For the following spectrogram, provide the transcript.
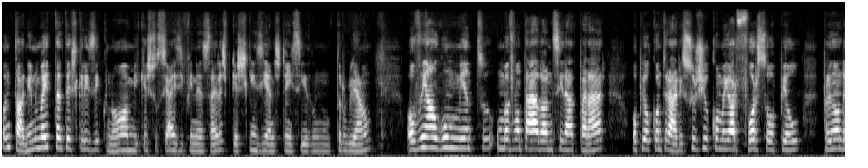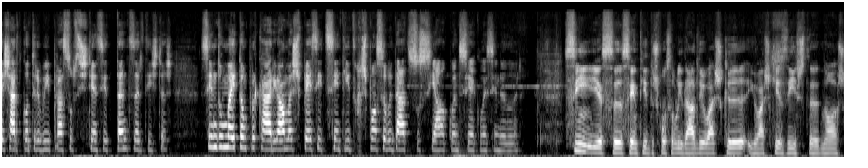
António, no meio de tantas crises económicas, sociais e financeiras, porque estes 15 anos têm sido um turbilhão, houve em algum momento uma vontade ou necessidade de parar? Ou pelo contrário, surgiu com maior força ou apelo para não deixar de contribuir para a subsistência de tantos artistas? Sendo um meio tão precário, há uma espécie de sentido de responsabilidade social quando se é colecionador? Sim, esse sentido de responsabilidade eu acho que, eu acho que existe. Nós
